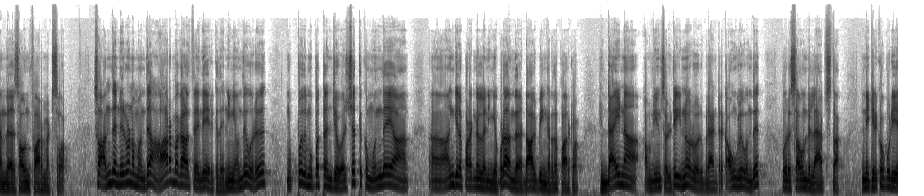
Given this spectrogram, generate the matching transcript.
அந்த சவுண்ட் ஃபார்மேட்ஸ்லாம். ஸோ அந்த நிறுவனம் வந்து ஆரம்ப காலத்துலேருந்தே இருக்குது. நீங்கள் வந்து ஒரு முப்பது முப்பத்தஞ்சு வருஷத்துக்கு முந்தைய ஆங்கில படங்களில் நீங்கள் கூட அந்த டால்பிங்கிறத பார்க்கலாம். டைனா அப்படின்னு சொல்லிட்டு இன்னொரு ஒரு பிராண்ட் இருக்குது அவங்களும் வந்து ஒரு சவுண்டு லேப்ஸ் தான். இன்றைக்கி இருக்கக்கூடிய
